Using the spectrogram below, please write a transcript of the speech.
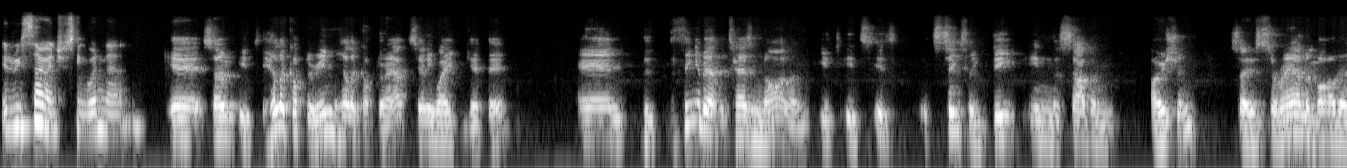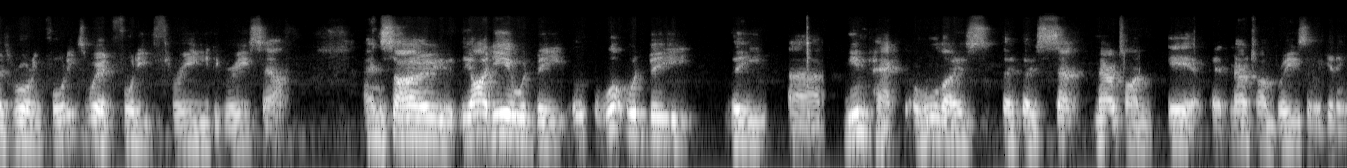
it'd be so interesting, wouldn't it? Yeah, so it's helicopter in, helicopter out. It's the only way you can get there. And the, the thing about the Tasman Island, it, it's, it's, it's essentially deep in the southern ocean. So surrounded by those roaring 40s, we're at 43 degrees south. And so the idea would be, what would be the uh, the impact of all those those, those maritime air, that maritime breeze that we're getting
